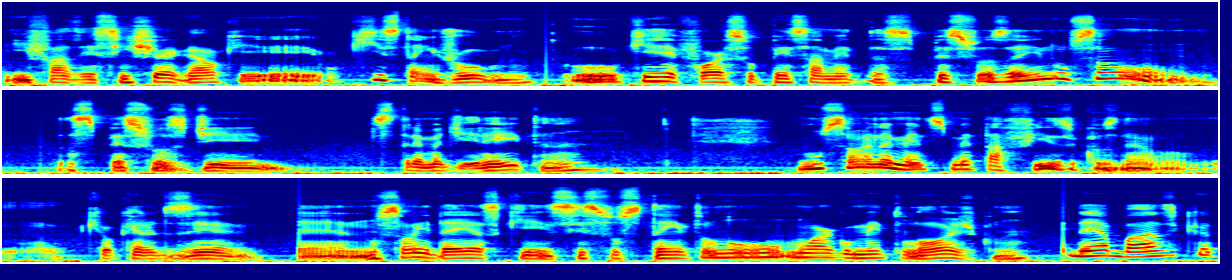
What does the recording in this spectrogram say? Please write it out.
e fazer se enxergar o que, o que está em jogo, né? O que reforça o pensamento das pessoas aí não são as pessoas de extrema direita, né? não são elementos metafísicos, né? O que eu quero dizer é, não são ideias que se sustentam num, num argumento lógico, né? A ideia básica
